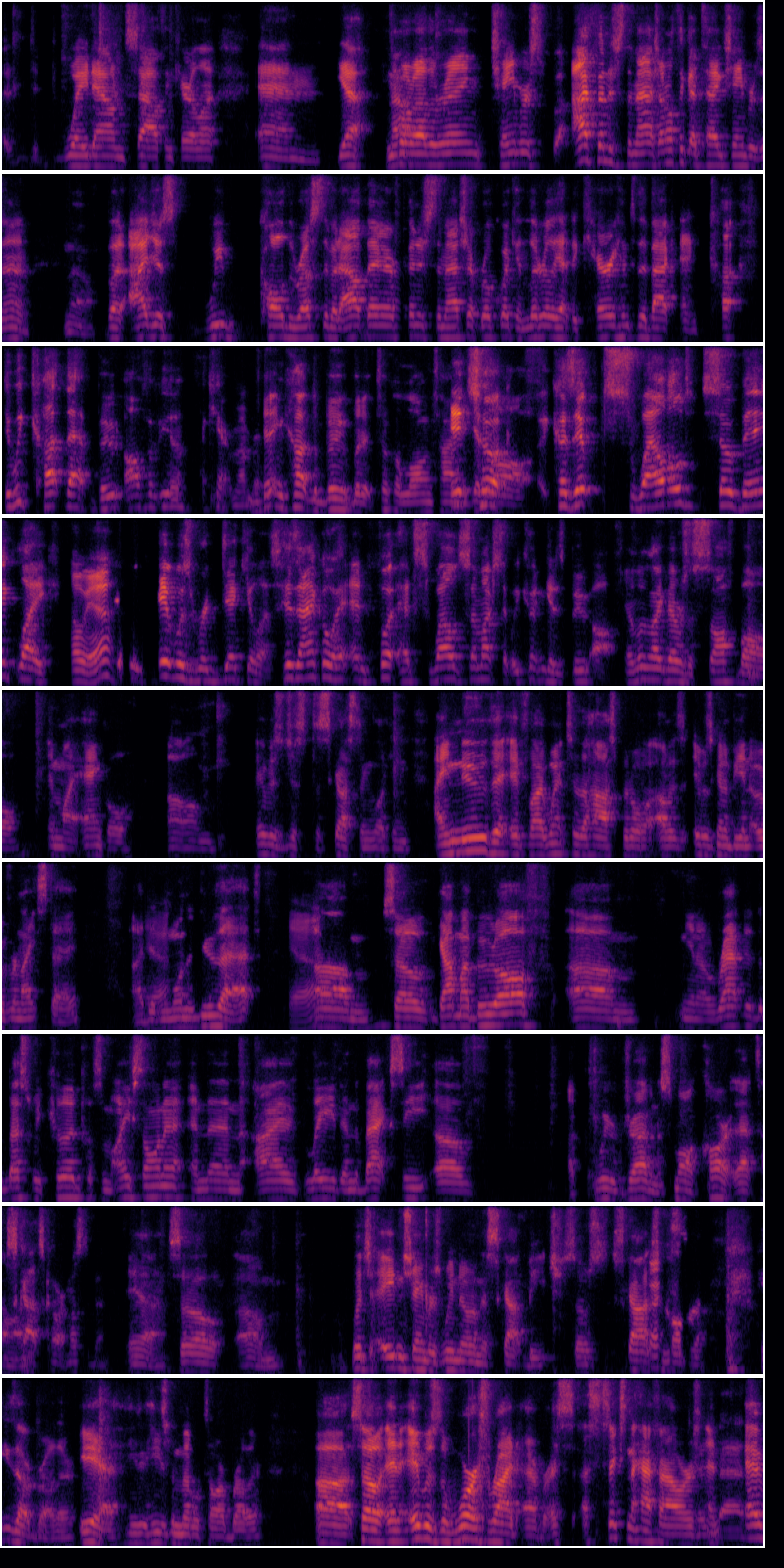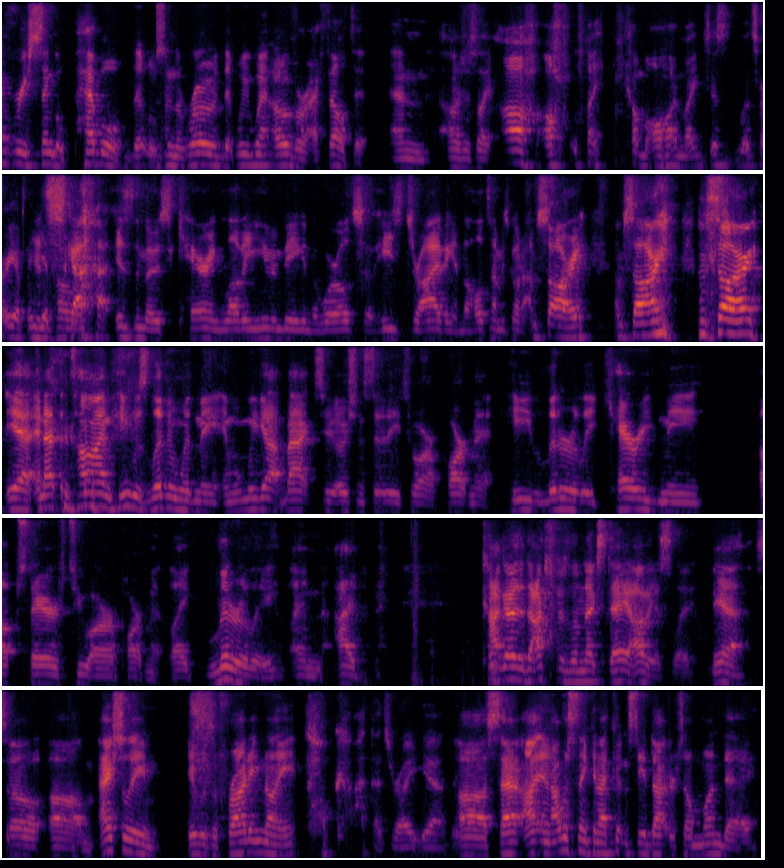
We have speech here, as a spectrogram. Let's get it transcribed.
way down south in Carolina. And yeah, No. brought out of the ring. Chambers, I finished the match. I don't think I tagged Chambers in, no but I just, we called the rest of it out there, finished the matchup real quick, and literally had to carry him to the back and cut. Did we cut that boot off of you? I can't remember. didn't cut the boot but it took a long time It to get took- off Because it swelled so big, like Oh yeah. it was, it was ridiculous. His ankle and foot had swelled so much that we couldn't get his boot off. It looked like there was a softball in my ankle. Um, it was just disgusting looking. I knew that if I went to the hospital, I was it was going to be an overnight stay. I didn't want to do that. Yeah. Um, so got my boot off. Um, you know, wrapped it the best we could, put some ice on it, and then I laid in the back seat of. A, we were driving a small car at that time. Scott's car it must have been. Yeah. So, um, which Aiden Chambers, we know him as Scott Beach. So Scott's Okay. car. He's our brother. Yeah, he, he's the middle Tarr brother. Uh, so, and it was the worst ride ever. It's a six and a half hours, and bad. every single pebble that was in the road that we went over, I felt it. And I was just like, oh, oh like, come on, like, just let's hurry up and, And get home. Scott is the most caring, loving human being in the world. So he's driving, and the whole time he's going, "I'm sorry, I'm sorry, I'm sorry." Yeah, and at the time he was living with me, and when we got back to Ocean City to our apartment, he literally carried me upstairs to our apartment, like literally. And I, Couldn't go to the doctor's the next day, obviously. yeah. So um, actually, it was a Friday night. Oh God, that's right. Yeah. Uh, sat, I, and I was thinking I couldn't see a doctor till Monday.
